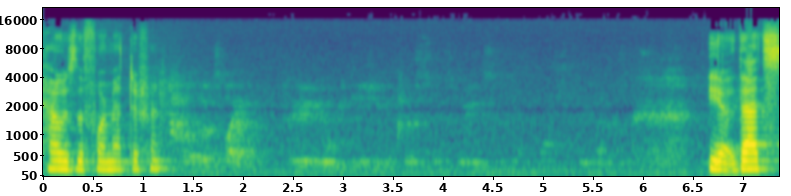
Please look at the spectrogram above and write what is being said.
How is the format different? Yeah, that's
